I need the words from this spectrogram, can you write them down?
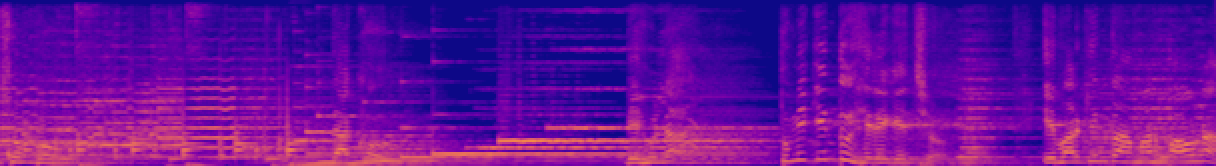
শম্ভু দেখো বেহুলা তুমি কিন্তু হেরে গেছো। এবার কিন্তু আমার পাওনা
